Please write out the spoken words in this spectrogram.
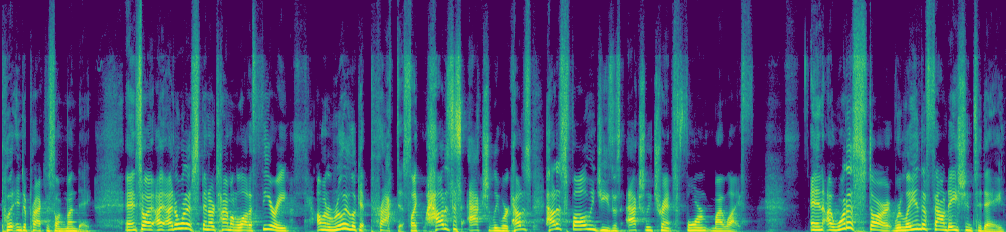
put into practice on Monday. And so I, I don't want to spend our time on a lot of theory. I want to really look at practice. Like, how does this actually work? How does, how does following Jesus actually transform my life? And I want to start, we're laying the foundation today.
